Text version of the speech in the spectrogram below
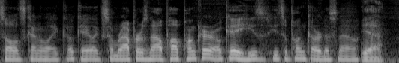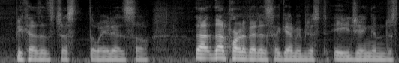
So it's kind of like okay, like some rappers now pop punker. Okay, he's he's a punk artist now yeah because it's just the way it is. So that that part of it is again maybe just aging and just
